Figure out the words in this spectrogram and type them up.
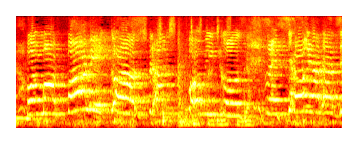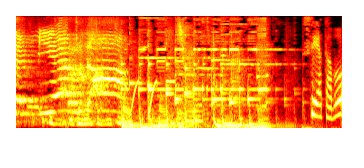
¡Homofóbicos! ¡Transfóbicos! ¡Retrógradas de mierda! Se acabó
